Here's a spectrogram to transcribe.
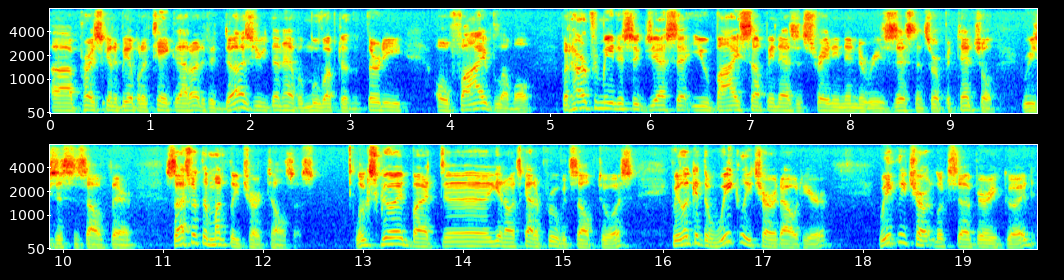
uh, price is going to be able to take that out. If it does, you then have a move up to the 30.05 level. But hard for me to suggest that you buy something as it's trading into resistance or potential resistance out there. So that's what the monthly chart tells us. Looks good, but uh, you know it's got to prove itself to us. If we look at the weekly chart out here, weekly chart looks uh, very good.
